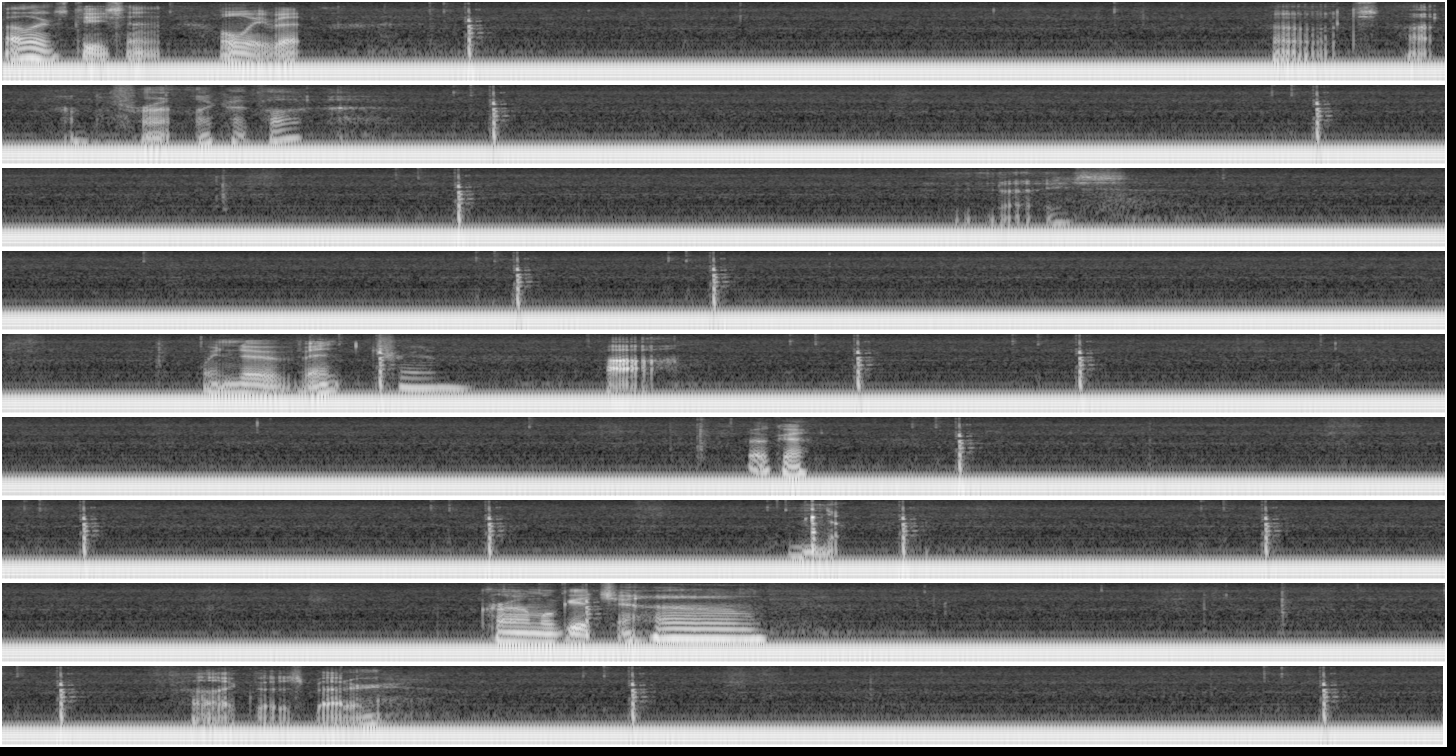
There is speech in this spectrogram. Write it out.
looks decent. We'll leave it. Oh, it's not on the front like I thought. Nice. Okay. No. Chrome will get you home. I like those better.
